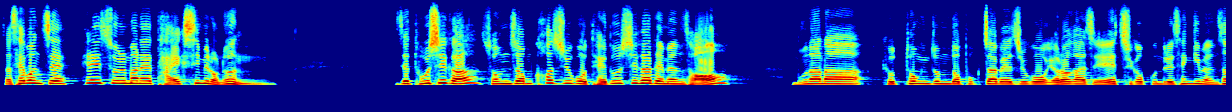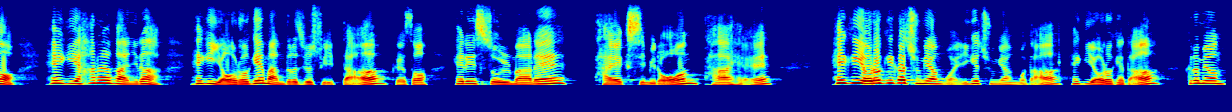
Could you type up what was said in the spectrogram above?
자, 세 번째 해리스 울만의 다핵심이론은 이제 도시가 점점 커지고 대도시가 되면서 문화나 교통 좀 더 복잡해지고 여러 가지 직업군들이 생기면서 핵이 하나가 아니라 핵이 여러 개 만들어질 수 있다. 그래서 해리스 울만의 다핵심이론, 다핵. 핵이 여러 개가 중요한 거야. 이게 중요한 거다. 핵이 여러 개다. 그러면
